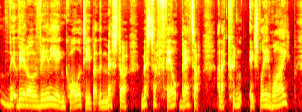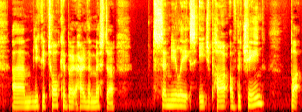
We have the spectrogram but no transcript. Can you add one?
they, are of varying quality, but the MiSTer MiSTer felt better, and I couldn't explain why. Um, you could talk about how the MiSTer simulates each part of the chain, but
